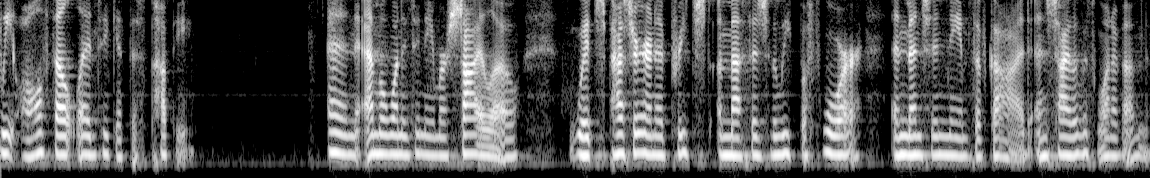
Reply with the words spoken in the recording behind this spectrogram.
we all felt led to get this puppy. And Emma wanted to name her Shiloh, which Pastor Aaron had preached a message the week before and mentioned names of God. And Shiloh was one of them, the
